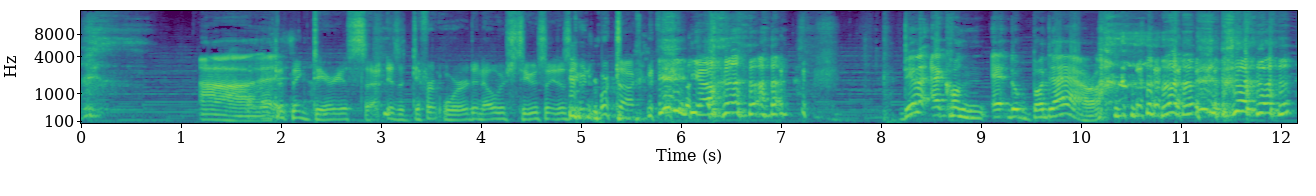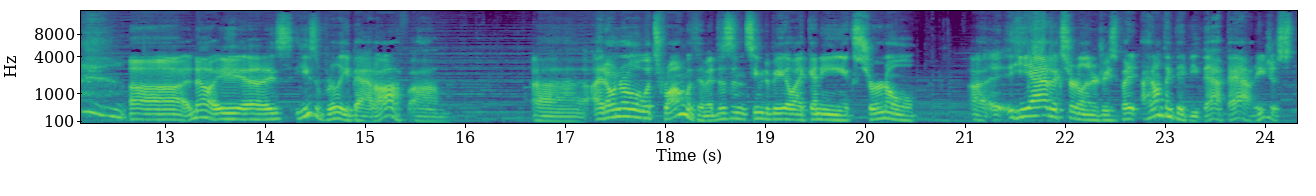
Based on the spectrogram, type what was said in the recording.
I like to uh, think Darius uh, is a different word in Elvish too, so he doesn't even know what we're talking about. yeah. Dilla Econ et Bader. uh, no, he, uh, he's, he's really bad off. Um, uh, I don't know what's wrong with him. It doesn't seem to be like any external. Uh, he had external energies, but I don't think they'd be that bad. He just,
